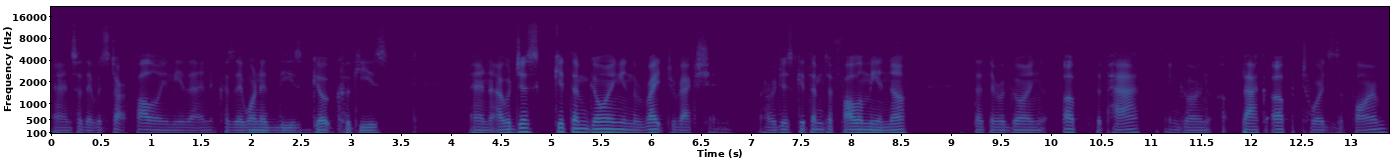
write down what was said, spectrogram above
And so they would start following me then because they wanted these goat cookies. And I would just get them going in the right direction. I would just get them to follow me enough that they were going up the path and going back up towards the farm.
